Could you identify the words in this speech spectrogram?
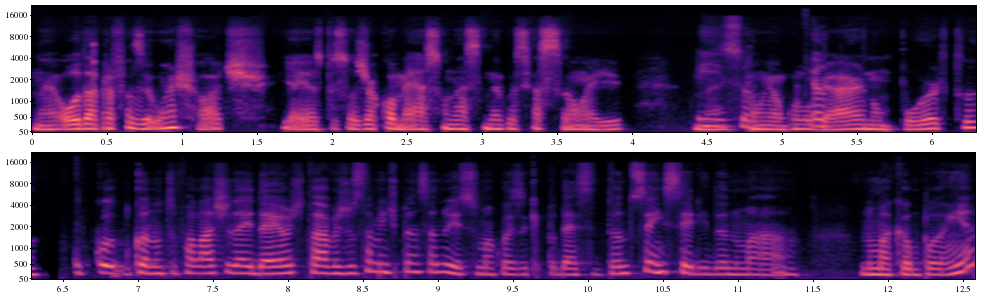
Né? Ou dá para fazer one shot, e aí as pessoas já começam nessa negociação aí. Né? Isso. Estão em algum Eu- lugar, num porto. Qu- Quando tu falaste da ideia, eu estava justamente pensando isso, uma coisa que pudesse tanto ser inserida numa, numa campanha,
